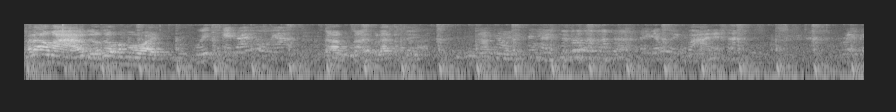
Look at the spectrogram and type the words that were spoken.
ไม่ได้เอามาแล้วเดี๋ยวเราขโมยอุ้ยเห็นได้ถูกเนี่ยงานไหนมาแรกกันสิไอ้เนี่ยเลยกว่าเนี่ยเรแบ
